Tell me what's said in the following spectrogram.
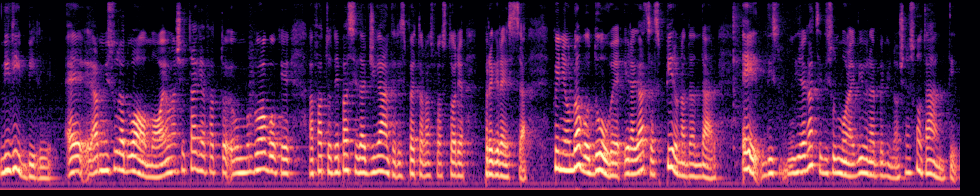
vivibili, è a misura d'uomo, è una città che ha fatto, è un luogo che ha fatto dei passi da gigante rispetto alla sua storia pregressa. Quindi è un luogo dove i ragazzi aspirano ad andare e di, di ragazzi di Sulmona che vivono a Berlino ce ne sono tanti,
